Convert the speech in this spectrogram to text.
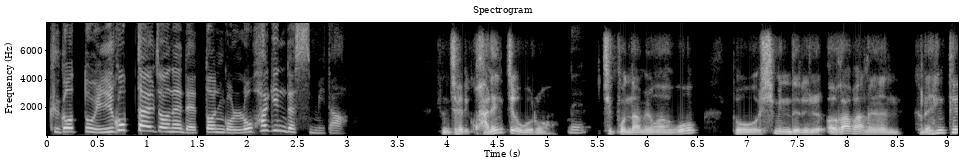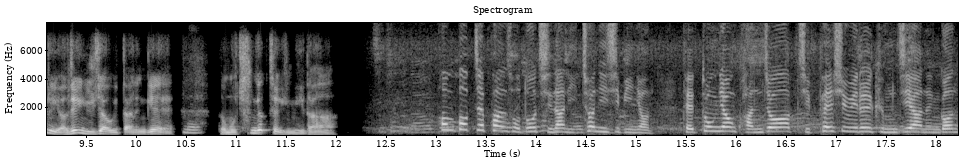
그것도 7달 전에 냈던 걸로 확인됐습니다. 경찰이 관행적으로 네. 직권 남용하고 또 시민들을 억압하는 그런 행태를 여전히 유지하고 있다는 게 네. 너무 충격적입니다. 헌법재판소도 지난 2022년 대통령 관저 앞 집회 시위를 금지하는 건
